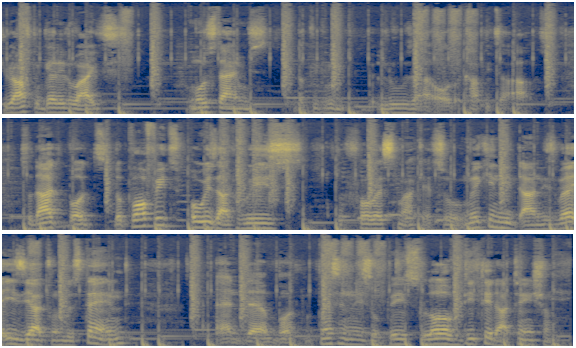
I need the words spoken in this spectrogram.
you have to get it right. Most times the people lose all the capital out. So that but the profit always at outweighs the forex market. So making it and it's very easier to understand and uh, but the person needs to pay a lot of detailed attention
